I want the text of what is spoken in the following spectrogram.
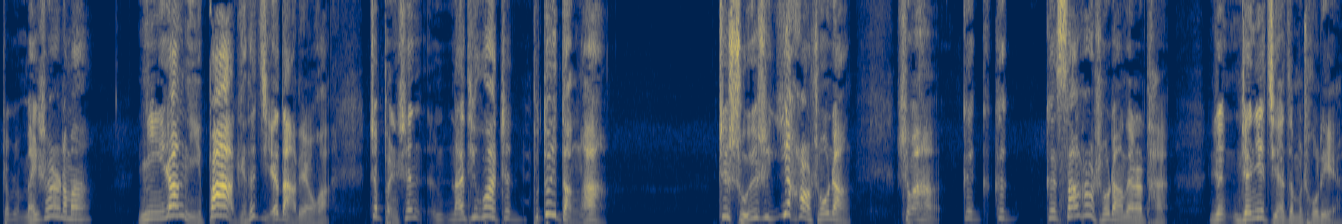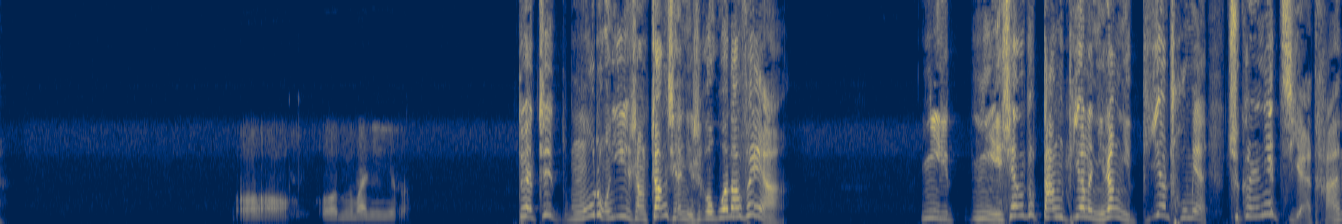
这不没事儿了吗？你让你爸给他姐打电话，这本身难听话，这不对等啊。这属于是一号首长，是吧？跟跟跟三号首长在那谈，人人家姐怎么处理？哦，我明白你意思。对，这某种意义上彰显你是个窝囊废啊！你你现在都当爹了，你让你爹出面去跟人家姐谈，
